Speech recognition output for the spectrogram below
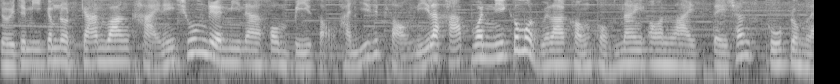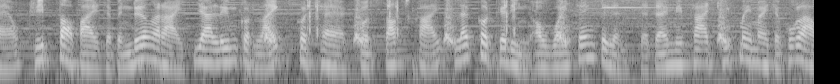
โดยจะมีกำหนดการวางขายในช่วงเดือนมีนาคมปี 2022 นี้ละครับ วันนี้ก็หมดเวลาของผมในออนไลน์ Station Scoop ลงแล้ว คลิปต่อไปจะเป็นเรื่องอะไร อย่าลืมกดไลค์กดแชร์ กด Subscribe และกดกระดิ่งเอาไว้แจ้งเตือน จะได้ไม่พลาดคลิปใหม่ๆจากพวกเรา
